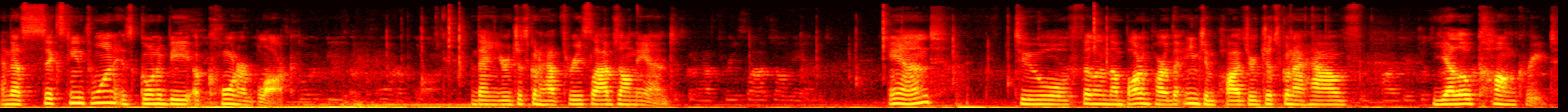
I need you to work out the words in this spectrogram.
And that 16th one is going to be a corner block. And then you're just going to have three slabs on the end. And to fill in the bottom part of the engine pods, you're just going to have yellow concrete.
